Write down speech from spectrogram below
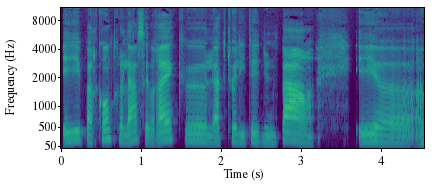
Et par contre, là, c'est vrai que l'actualité d'une part et euh,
